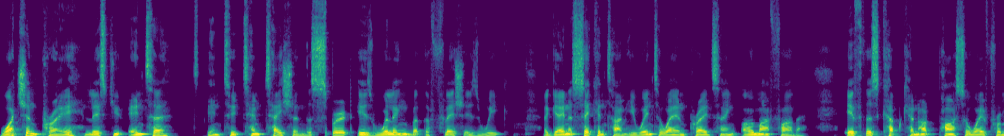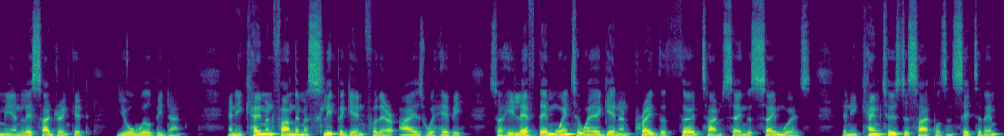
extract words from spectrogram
Watch and pray, lest you enter into temptation. The spirit is willing, but the flesh is weak. Again, a second time, he went away and prayed, saying, O my Father, if this cup cannot pass away from me unless I drink it, your will be done. And he came and found them asleep again, for their eyes were heavy. So he left them, went away again, and prayed the third time, saying the same words. Then he came to his disciples and said to them,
